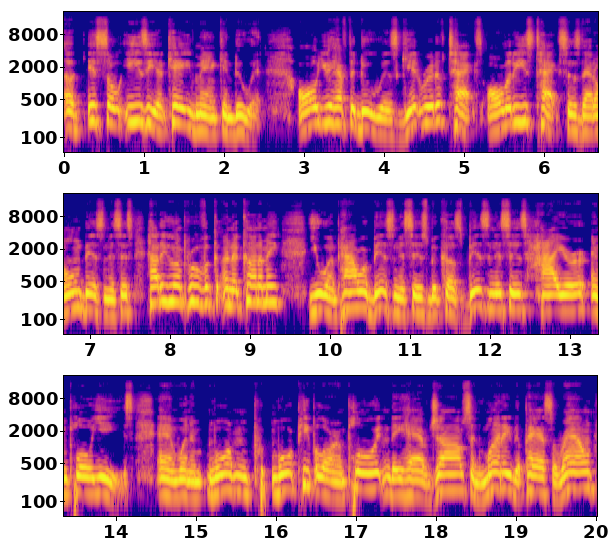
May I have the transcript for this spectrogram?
it's so easy a caveman can do it. All you have to do is get rid of tax, all of these taxes that own businesses. How do you improve an economy? You empower businesses because businesses hire employees. And when more, more people are employed and they have jobs and money to pass around,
